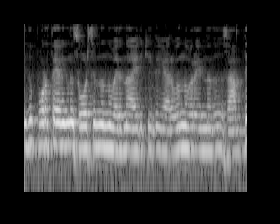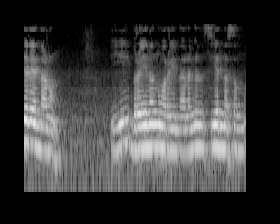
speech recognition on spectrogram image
ഇത് പുറത്ത് ഏതെങ്കിലും സോഴ്സിൽ നിന്ന് വരുന്നതായിരിക്കും ഇത്. ഈ അറിവെന്ന് പറയുന്നത് സാധ്യത എന്താണോ? ഈ ബ്രെയിൻ എന്ന് പറയുന്ന അല്ലെങ്കിൽ സി എൻ എസ് എന്ന്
